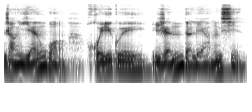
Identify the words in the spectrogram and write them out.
让阎王回归人的良心。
